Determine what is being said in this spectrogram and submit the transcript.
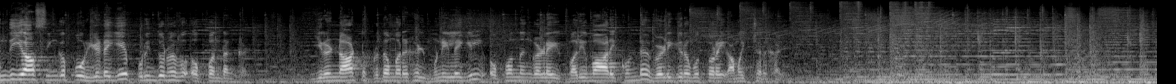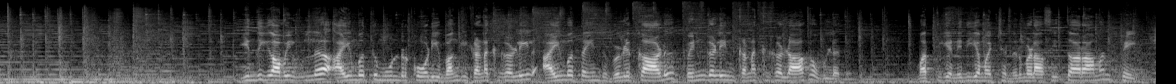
இந்தியா சிங்கப்பூர் இடையே புரிந்துணர்வு ஒப்பந்தங்கள். இரு நாட்டு பிரதமர்கள் முன்னிலையில் ஒப்பந்தங்களை பரிமாறிக்கொண்ட வெளியுறவுத்துறை அமைச்சர்கள். இந்தியாவில் உள்ள ஐம்பத்து மூன்று கோடி வங்கி கணக்குகளில் ஐம்பத்தைந்து விழுக்காடு பெண்களின் கணக்குகளாக உள்ளது. மத்திய நிதியமைச்சர் நிர்மலா சீதாராமன் பேச்சு.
